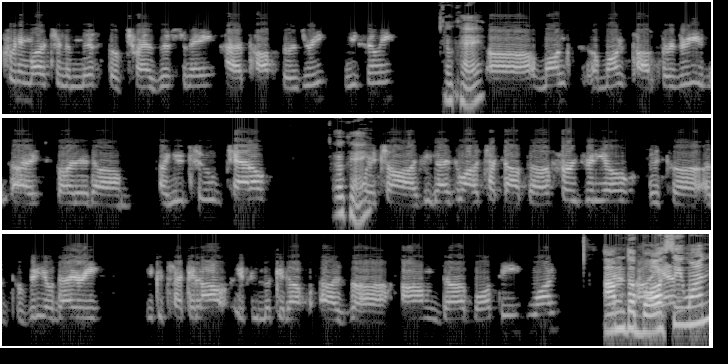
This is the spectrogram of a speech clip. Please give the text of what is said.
pretty much in the midst of transitioning, had top surgery recently. Okay. Uh, amongst, amongst top surgery, I started, um, a YouTube channel Okay. which uh, if you guys want to check out the first video, it's a, a, a video diary. You can check it out if you look it up as uh, I'm the bossy one. I'm the bossy one.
